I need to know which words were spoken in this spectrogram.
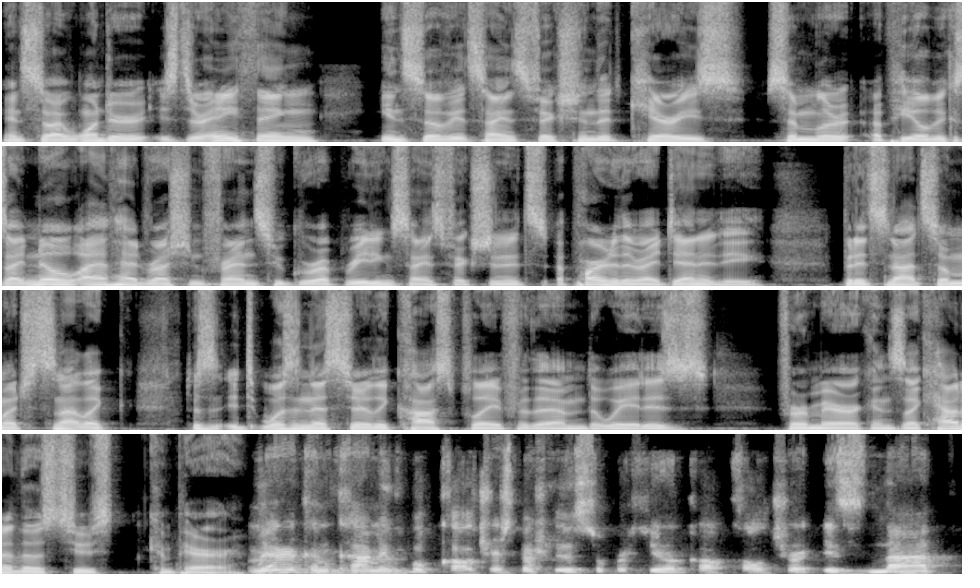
And so I wonder, is there anything in Soviet science fiction that carries similar appeal? Because I know I've had Russian friends who grew up reading science fiction. It's a part of their identity, but it's not so much. It's not like it wasn't necessarily cosplay for them the way it is for Americans. Like, how do those two compare? American comic book culture, especially the superhero culture, is not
